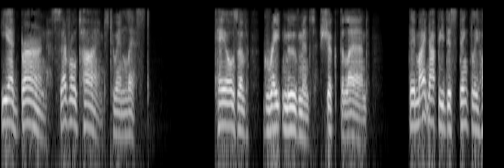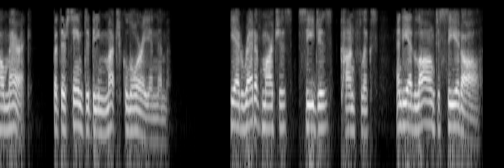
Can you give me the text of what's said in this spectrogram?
He had burned several times to enlist. Tales of great movements shook the land. They might not be distinctly Homeric, but there seemed to be much glory in them. He had read of marches, sieges, conflicts, and he had longed to see it all.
